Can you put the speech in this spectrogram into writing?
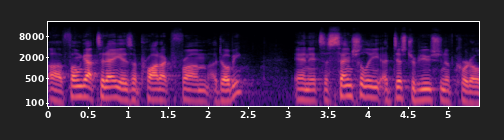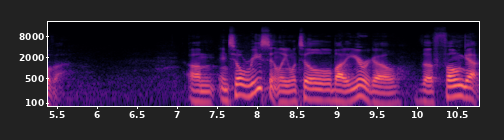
uh, PhoneGap today is a product from Adobe, and it's essentially a distribution of Cordova. Um, until recently, until about a year ago, the PhoneGap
